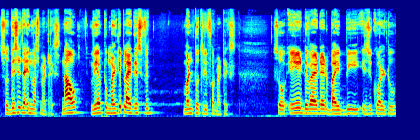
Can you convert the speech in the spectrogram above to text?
So this is the inverse matrix. Now we have to multiply this with 1, 2, 3, 4 matrix. So A divided by B is equal to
